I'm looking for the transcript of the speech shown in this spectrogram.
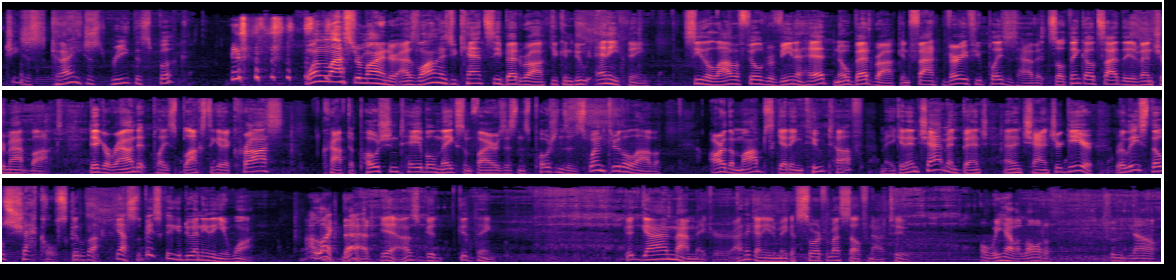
Jesus, can I just read this book? One last reminder as long as you can't see bedrock, you can do anything. See the lava filled ravine ahead? No bedrock. In fact, very few places have it, so think outside the adventure map box. Dig around it, place blocks to get across, craft a potion table, make some fire resistance potions, and swim through the lava. Are the mobs getting too tough? Make an enchantment bench and enchant your gear. Release those shackles. Good luck. Yeah, so basically you can do anything you want. I like that. Yeah, that's a good good thing. Good guy map maker. I think I need to make a sword for myself now too. Oh, we have a lot of food now.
